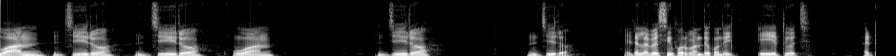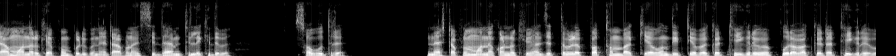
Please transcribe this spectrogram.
one zero zero one zero zero এটা হল বেসিক ফর্মান দেখুন এই এটি আছে এটা মনে রাখা পাই পড়বনি এটা আপনার সিধা এমতি লিখিদেবে সবুথে নেক্সট আপনার মনে কোণ রাখবে যেতবে প্রথম বাক্য এবং দ্বিতীয় বাক্য ঠিক রহবে পুরা বাক্যটা ঠিক রহব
